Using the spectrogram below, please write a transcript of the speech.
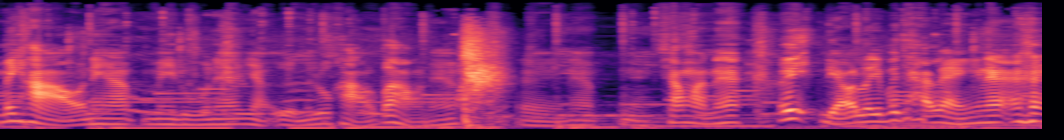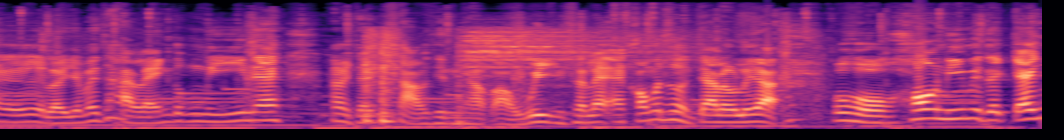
ไม่ขาวนะครับไม่รู้นะอย่างอื่นไม่รู้ขาวหรือเปล่านะเออนะครับเนี่ยช่างมันนะเฮ้ยเดี๋ยวเรายังไม่ถ่ายแหลงนะเออเรายังไม่ถ่ายแหลงตรงนี้นะให้หัวใจพี่สาวทีนครับอ่าวิ่งซะแล้วเขาไม่สนใจเราเลยอะโอ้โหห้องนี้มีแต่แก๊ง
